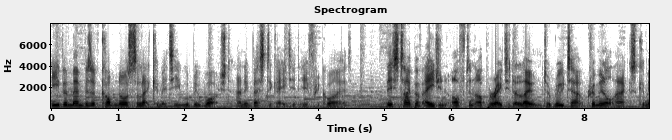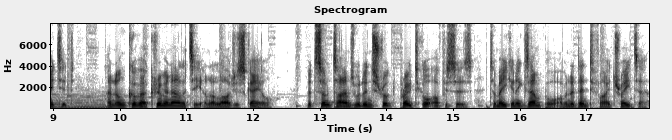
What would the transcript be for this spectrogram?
even members of COMPNOR Select Committee would be watched and investigated if required. This type of agent often operated alone to root out criminal acts committed and uncover criminality on a larger scale, but sometimes would instruct protocol officers to make an example of an identified traitor.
